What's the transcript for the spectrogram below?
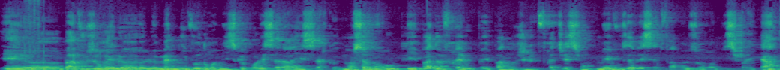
et euh, bah, vous aurez le, même niveau de remise que pour les salariés, c'est-à-dire que non seulement vous ne payez pas de frais, vous ne payez pas de frais de gestion, mais vous avez cette fameuse remise sur les cartes.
